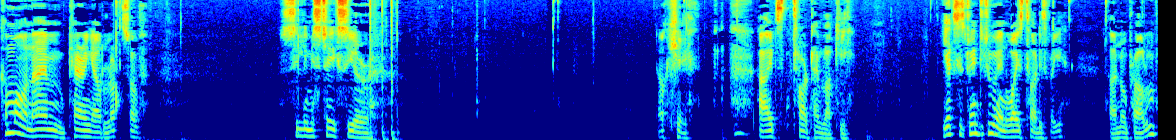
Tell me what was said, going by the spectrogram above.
come on I'm carrying out lots of silly mistakes here okay. Uh, it's third time lucky. X is 22 and y is 33 uh, no problem.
